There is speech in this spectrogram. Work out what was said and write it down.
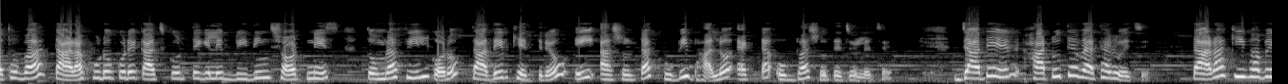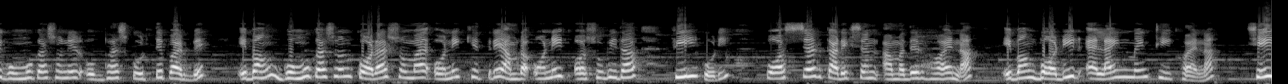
অথবা তাড়াহুড়ো করে কাজ করতে গেলে ব্রিদিং শর্টনেস তোমরা ফিল করো, তাদের ক্ষেত্রেও এই আসনটা খুবই ভালো একটা অভ্যাস হতে চলেছে। যাদের হাঁটুতে ব্যথা রয়েছে, তারা কীভাবে গোমুখ আসনের অভ্যাস করতে পারবে এবং গোমুখ আসন করার সময় অনেক ক্ষেত্রে আমরা অনেক অসুবিধা ফিল করি পশ্চার কারেকশন আমাদের হয় না এবং বডির অ্যালাইনমেন্ট ঠিক হয় না, সেই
